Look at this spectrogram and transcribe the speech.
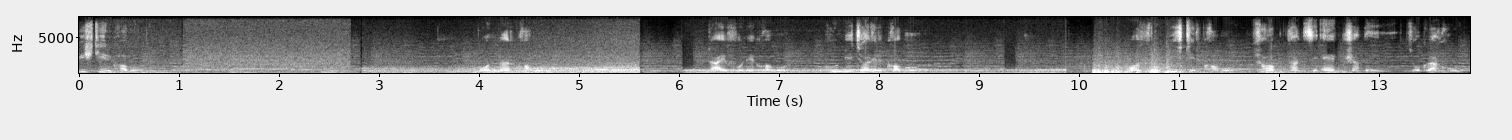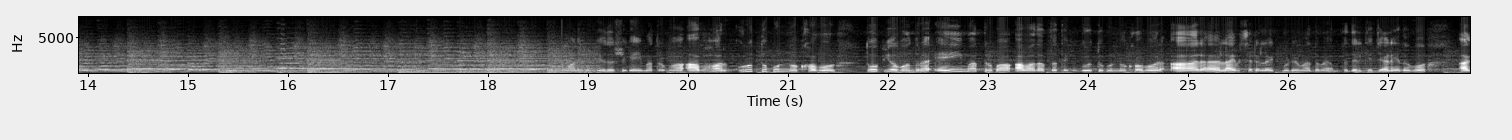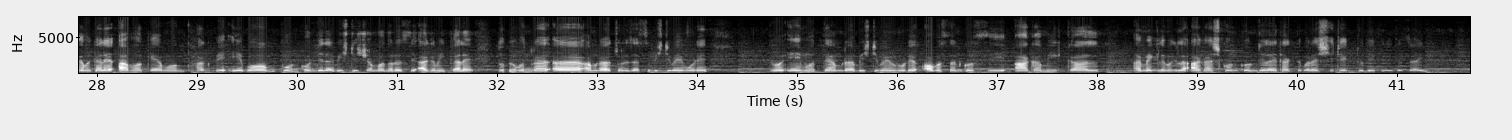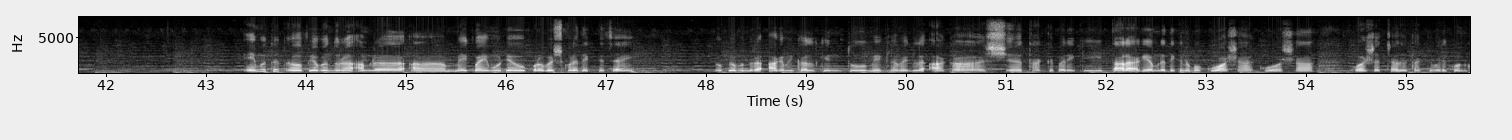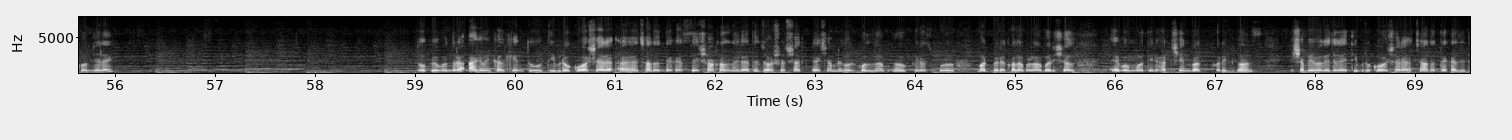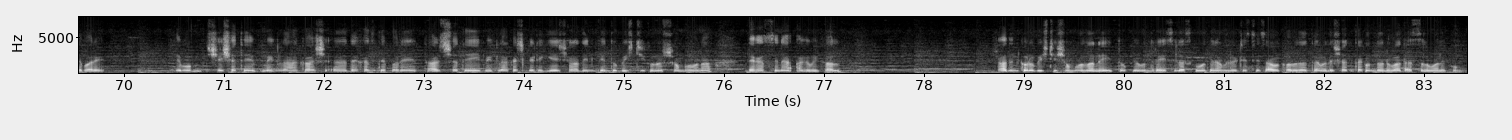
বৃষ্টির খবর। বন্যার খবর। টাইফুনের খবর, ঘূর্ণিঝড়ের খবর। বজ্র বৃষ্টির খবর, সব থাকছে একসাথে। চোখ রাখুন। আসসালামাইকুম প্রিয় দর্শক, এইমাত্র পাওয়া আবহাওয়ার গুরুত্বপূর্ণ খবর। তো, প্রিয় বন্ধুরা এই মাত্র পাওয়া আবহাওয়া দপ্তর থেকে গুরুত্বপূর্ণ খবর আর লাইভ স্যাটেলাইট মোডের মাধ্যমে আপনাদেরকে জানিয়ে দেবো, আগামীকালে আবহাওয়া কেমন থাকবে এবং কোন কোন জেলায় বৃষ্টির সম্ভাবনা রয়েছে আগামীকালে। তো, প্রিয় বন্ধুরা আমরা চলে যাচ্ছি বৃষ্টিবাহী মোড়ে। তো, এই মুহূর্তে আমরা বৃষ্টিবাহী মোড়ে অবস্থান করছি। আগামীকাল মেঘলা মেঘলা আকাশ কোন কোন জেলায় থাকতে পারে সেটা একটু দেখে নিতে চাই। এই মুহূর্তে প্রিয় বন্ধুরা, আমরা মেঘবাহী মোড়েও প্রবেশ করে দেখতে চাই। তো প্রিয় বন্ধুরা আগামীকাল কিন্তু মেঘলা মেঘলা আকাশ থাকতে পারে কি? তার আগে আমরা দেখে নেব কুয়াশা। কুয়াশা কুয়াশার চাদর থাকতে পারে কোন কোন জেলায়? তো প্রিয় বন্ধুরা আগামীকাল কিন্তু তীব্র কুয়াশার চাদর দেখাচ্ছে। সকাল নাগাদ যশোর সাতক্ষীরা সামনেগর খুলনা আহ, পিরোজপুর মঠবেড়া কলাপাড়া বরিশাল এবং মতিরহাট সেনবাগ ফরিদগঞ্জ এসব বিভাগের জেলায় তীব্র কুয়াশার চাদর দেখা যেতে পারে এবং সেই সাথে মেঘলা আকাশ দেখা যেতে পারে। তার সাথেই মেঘলা আকাশ কেটে গিয়ে সারাদিন কিন্তু বৃষ্টির কোনো সম্ভাবনা দেখাচ্ছে না আগামীকাল। সারাদিন কোনো বৃষ্টির সম্ভাবনা নেই। তো কেউ বন্ধুরা, এই ছিল আজকের আমরা লেটেস্ট খবর দাতে আমাদের সাথে থাকুন। ধন্যবাদ। আসসালামু আলাইকুম।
